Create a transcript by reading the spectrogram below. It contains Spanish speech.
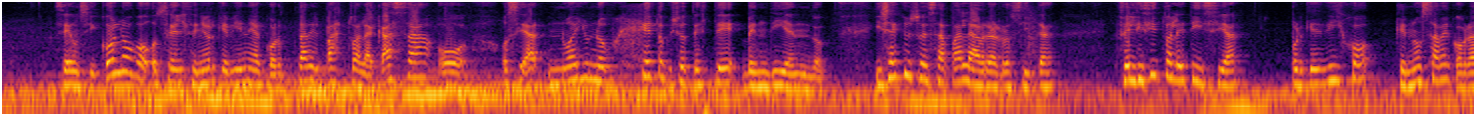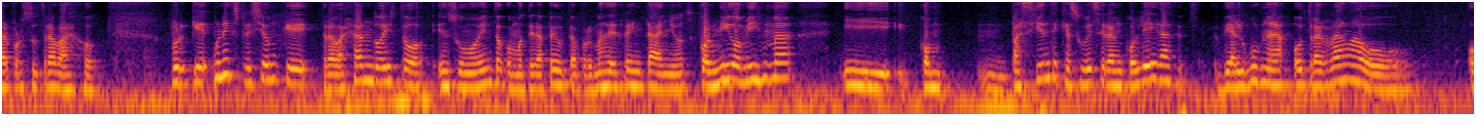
sea un psicólogo o sea el señor que viene a cortar el pasto a la casa o, o sea, no hay un objeto que yo te esté vendiendo. Y ya que uso esa palabra, Rosita, felicito a Leticia porque dijo que no sabe cobrar por su trabajo porque una expresión que trabajando esto en su momento como terapeuta por más de 30 años, conmigo misma y con mm, pacientes que a su vez eran colegas de alguna otra rama o,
